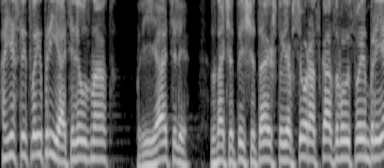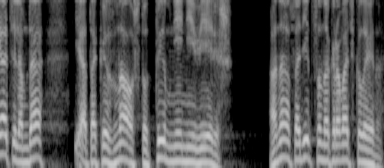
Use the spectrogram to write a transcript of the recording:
«А если твои приятели узнают?» «Приятели? Значит, ты считаешь, что я все рассказываю своим приятелям, да? Я так и знал, что ты мне не веришь». Она садится на кровать Клейна.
